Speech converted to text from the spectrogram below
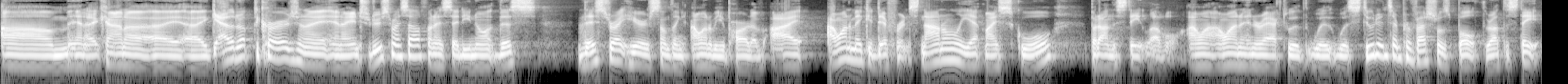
Um, and i kind of I, I, gathered up the courage and i and i introduced myself and i said you know what? This this right here is something i want to be a part of. I i want to make a difference not only at my school but on the state level. I want I want to interact with, with, with students and professionals both throughout the state.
